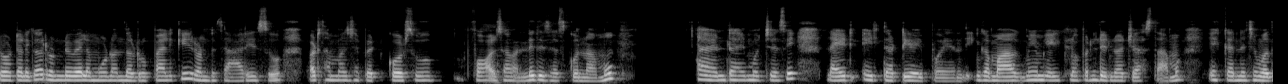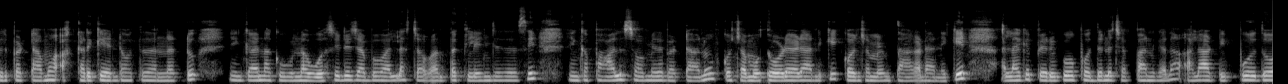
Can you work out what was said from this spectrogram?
టోటల్గా రెండు వేల మూడు వందల రూపాయలకి రెండు శారీస్ వాటికి సంబంధించిన పెట్టుకోర్సు ఫాల్స్ అవన్నీ తీసేసుకున్నాము. అండ్ టైం వచ్చేసి నైట్ ఎయిట్ థర్టీ అయిపోయింది. ఇంకా మా మేము ఎయిట్ లోపల డిన్నర్ చేస్తాము. ఎక్కడి నుంచి మొదలు పెట్టామో అక్కడికి ఎండ్ అవుతుంది అన్నట్టు ఇంకా నాకు ఉన్న ఓసిడీ జబ్బు వల్ల స్టవ్ అంతా క్లీన్ చేసేసి ఇంకా పాలు స్టవ్ మీద పెట్టాను. కొంచెం తోడేయడానికి కొంచెం మేము తాగడానికి. అలాగే పెరుగు పొద్దున్న చెప్పాను కదా అలా టిప్పుతో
